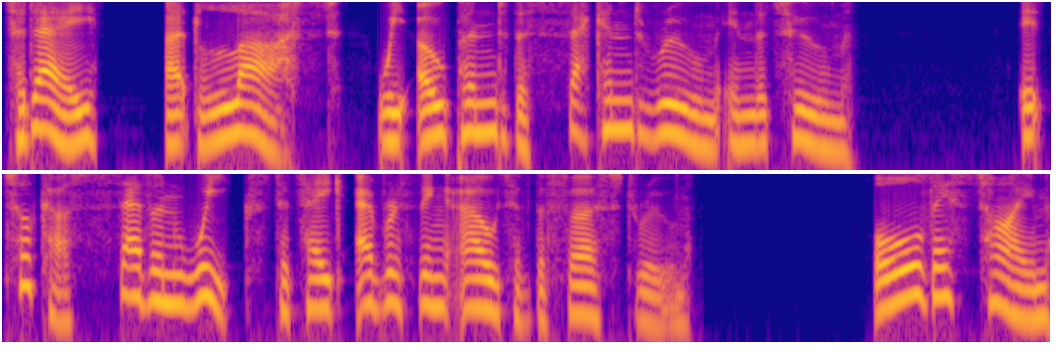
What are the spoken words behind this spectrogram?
Today, at last, we opened the second room in the tomb. It took us seven weeks to take everything out of the first room. All this time,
